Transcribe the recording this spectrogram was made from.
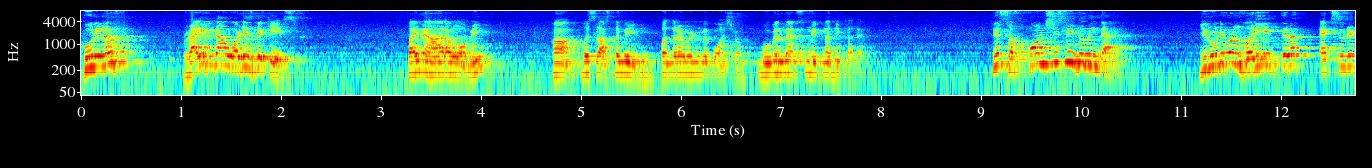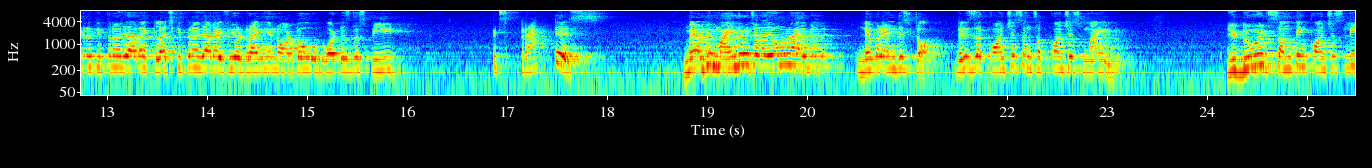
cool enough right now what is the case भाई मैं आ रहा हूँ अभी हाँ बस रास्ते में ही हूँ पंद्रह मिनट में पहुंच रहा हूँ गूगल मैप्स में इतना दिखा रहा है यू सबकॉन्शियसली डूइंग दैट यू डोंट इवन वरी तेरा एक्सेलरेटर कितना जा रहा है क्लच कितना जा रहा है इफ यू आर ड्राइविंग एन ऑटो व्हाट इज द स्पीड इट्स प्रैक्टिस मैं अभी माइंड में चला जाऊंगा ना आई विल नेवर एंड दिस टॉक देर इज अ कॉन्शियस एंड सबकॉन्शियस माइंड you do it something consciously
